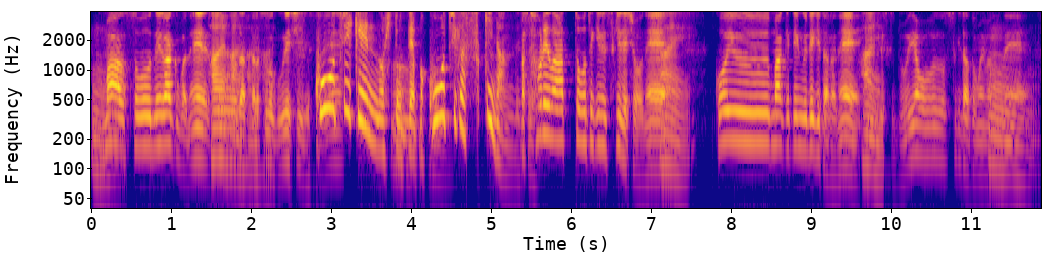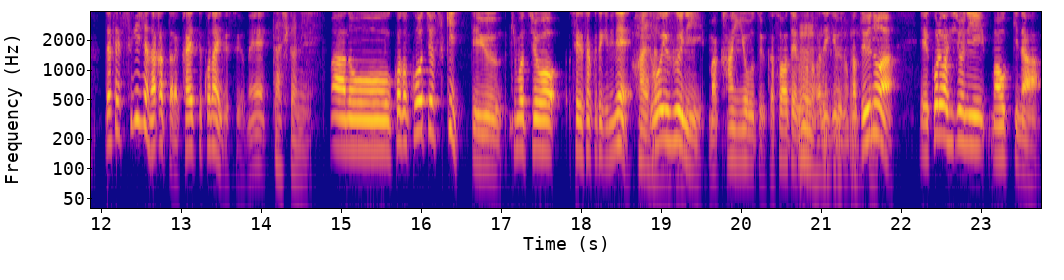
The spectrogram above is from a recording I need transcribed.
あ、まあ、そう願くばね、そはいはいはいうだったらすごく嬉しいですね。高知県の人ってやっぱ高知が好きなんでまあすよ。それは圧倒的に好きでしょうね。はいこういうマーケティングできたらね、はい。い、いんですけど、いや、好きだと思いますね。だいたい好きじゃなかったら帰ってこないですよね。確かに。まああのこのコーチを好きっていう気持ちを政策的にね、はいはい。どういうふうに、まあ、寛容というか育てることができるのかというのは、えーこれは非常に、まあ、大きな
